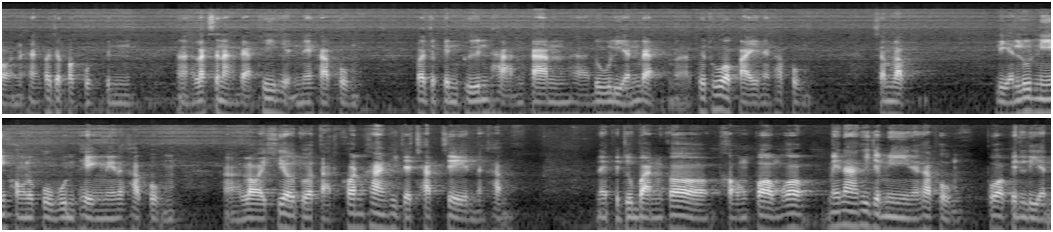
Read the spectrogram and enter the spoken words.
ก่อนนะฮะก็จะปรากฏเป็นลักษณะแบบที่เห็นนี่ยครับผม ก็จะเป็นพื้นฐานการดูเหรียญแบบทั่ว ๆ ไปนะครับผมสำหรับเหรียญรุ่นนี้ของหลวงปู่บุญเพ็งเนี่ยนะครับ ผมอรอยเขี้ยวตัวตัดค่อนข้างที่จะชัดเจนนะครับ ในปัจจุบันก็ของปลอมก็ไม่น่าที่จะมีนะครับผมเพราะว่าเป็นเหรียญ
